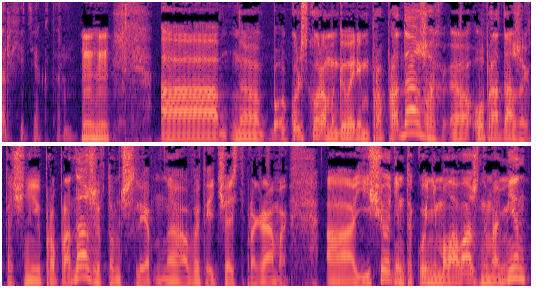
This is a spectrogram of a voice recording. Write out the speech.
архитекторам. Мгм. А, э, коль скоро мы говорим про продажах, э, о продажах, точнее, про продажи, в том числе э, в этой части программы, а, еще один такой немаловажный момент,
